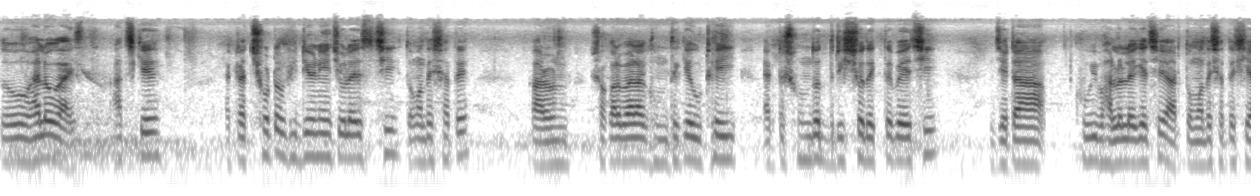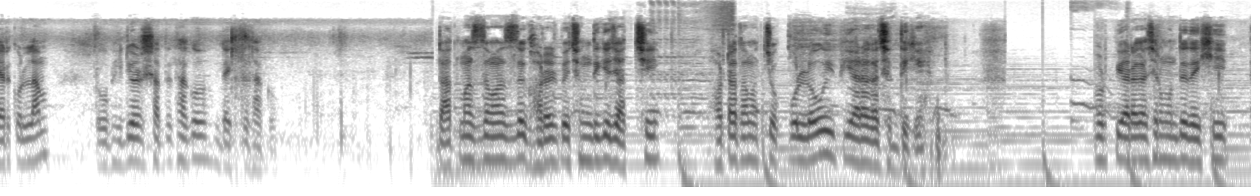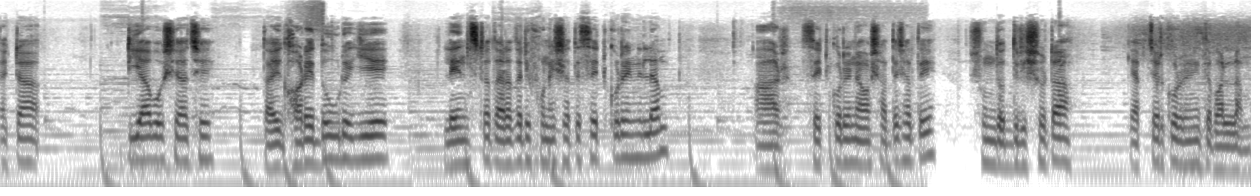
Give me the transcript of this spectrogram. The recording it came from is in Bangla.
তো হ্যালো গাইস আজকে একটা ছোট ভিডিও নিয়ে চলে এসেছি তোমাদের সাথে। কারণ সকালবেলা ঘুম থেকে উঠেই একটা সুন্দর দৃশ্য দেখতে পেয়েছি, যেটা খুবই ভালো লেগেছে আর তোমাদের সাথে শেয়ার করলাম। তো ভিডিওর সাথে থাকো, দেখতে থাকো। দাঁত মাজতে মাজতে ঘরের পেছন দিকে যাচ্ছি, হঠাৎ আমার চোখ পড়ল ওই পেয়ারা গাছের দিকে। তারপর পেয়ারা গাছের মধ্যে দেখি একটা টিয়া বসে আছে, তাই ঘরে দৌড়ে গিয়ে লেন্সটা তাড়াতাড়ি ফোনের সাথে সেট করে নিলাম। আর সেট করে নেওয়ার সাথে সাথে সুন্দর দৃশ্যটা ক্যাপচার করে নিতে পারলাম।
